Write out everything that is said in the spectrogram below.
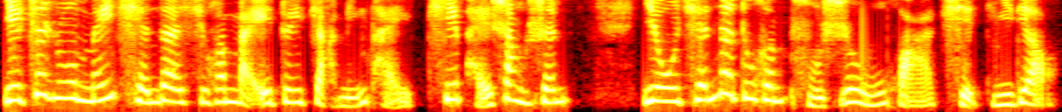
也正如没钱的喜欢买一堆假名牌贴牌上身，有钱的都很朴实无华且低调。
